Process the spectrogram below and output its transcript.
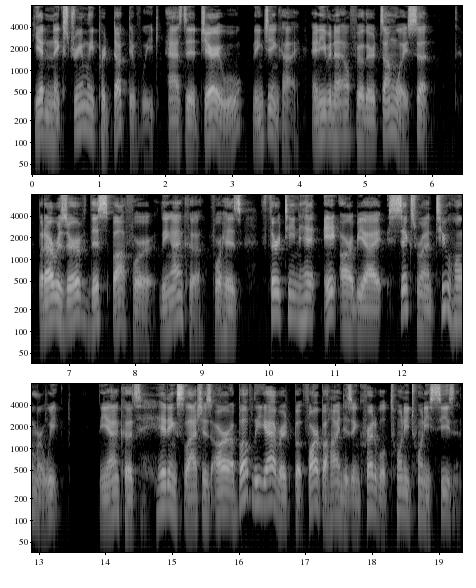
He had an extremely productive week, as did Jerry Wu, Lin Jinkai, and even outfielder Zhang Wei Sun. But I reserved this spot for Lin Anke for his 13 hit, 8 RBI, 6 run, 2 homer week. Lianke's hitting slashes are above league average but far behind his incredible 2020 season.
